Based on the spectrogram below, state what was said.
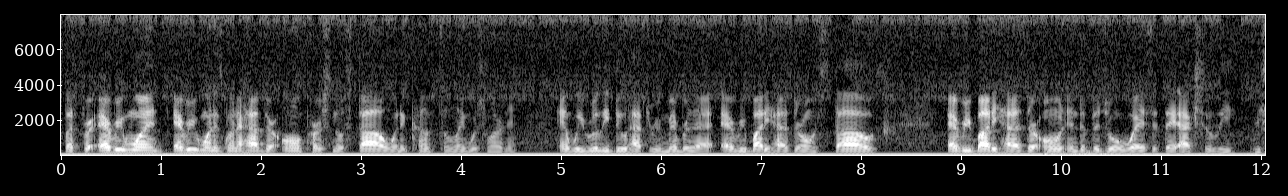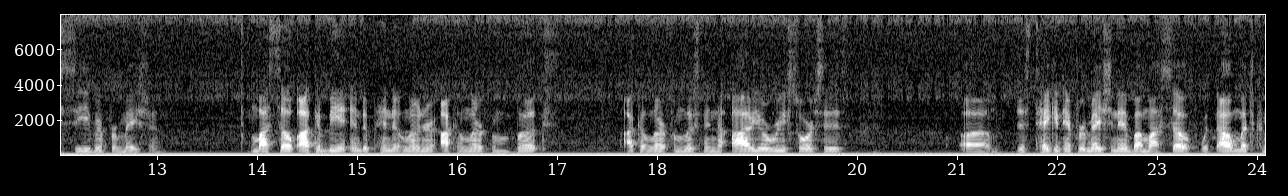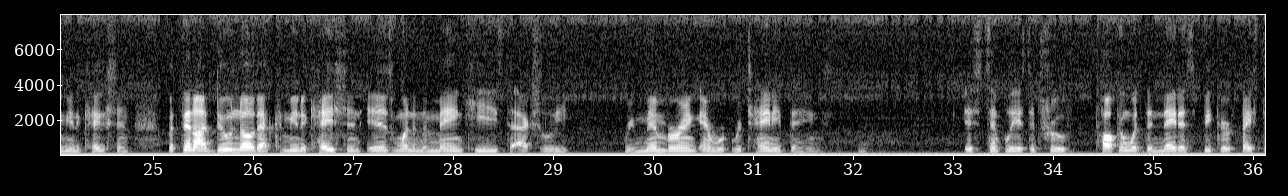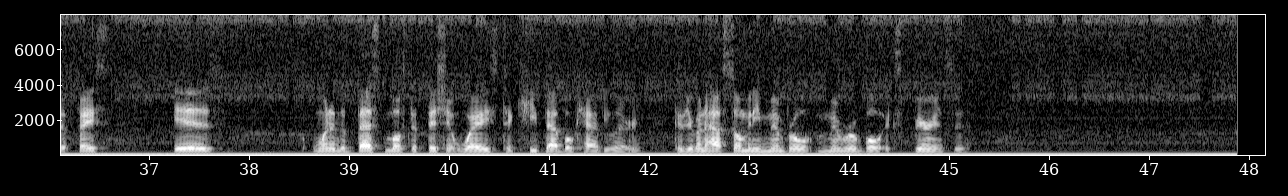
But for everyone, everyone is going to have their own personal style when it comes to language learning. And we really do have to remember that. Everybody has their own styles. Everybody has their own individual ways that they actually receive information myself, I can be an independent learner. I can learn from books. I can learn from listening to audio resources. Just taking information in by myself without much communication. But then I do know that communication is one of the main keys to actually remembering and re- retaining things. It simply is the truth. Talking with the native speaker face to face is one of the best, most efficient ways to keep that vocabulary because you're going to have so many memorable, memorable experiences.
